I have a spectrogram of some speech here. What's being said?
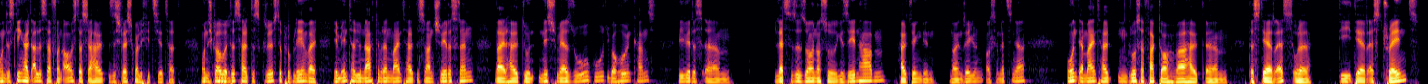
und es ging halt alles davon aus, dass er halt sich schlecht qualifiziert hat. Und ich glaube, mhm. das ist halt das größte Problem, weil im Interview nach dem Rennen meinte halt, es war ein schweres Rennen, weil halt du nicht mehr so gut überholen kannst, wie wir das ähm, letzte Saison noch so gesehen haben, halt wegen den neuen Regeln aus dem letzten Jahr. Und er meint halt, ein großer Faktor war halt ähm, das DRS oder die DRS-Trains,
